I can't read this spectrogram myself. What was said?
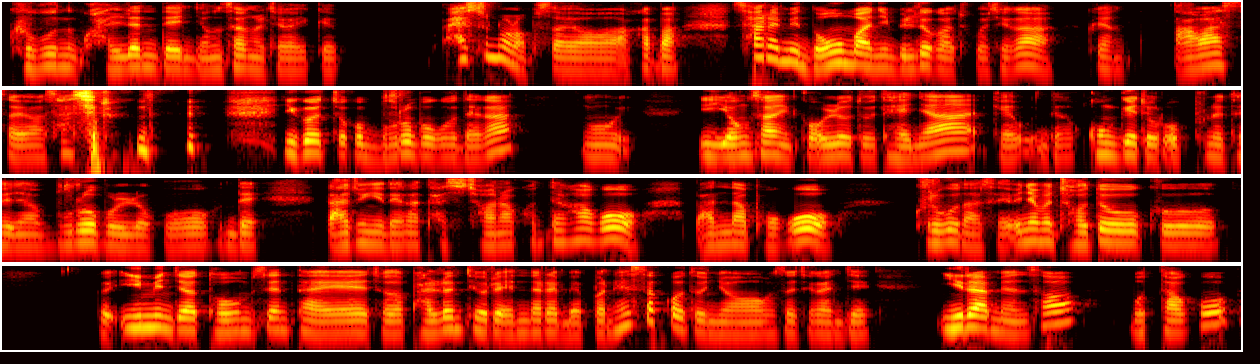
그분 관련된 영상을 제가 이렇게 할 수는 없어요. 아까 막 사람이 너무 많이 밀려 가지고 제가 그냥 나왔어요, 사실은. 이것저것 물어보고 내가 어 이 영상 이렇게 올려도 되냐? 이렇게 내가 공개적으로 오픈해도 되냐 물어보려고. 근데 나중에 내가 다시 전화 컨택하고 만나 보고 그러고 나서요. 왜냐면 저도 그 그 이민자 도움센터에 저도 발런티어를 옛날에 몇 번 했었거든요. 그래서 제가 인제 일하면서 못 하고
